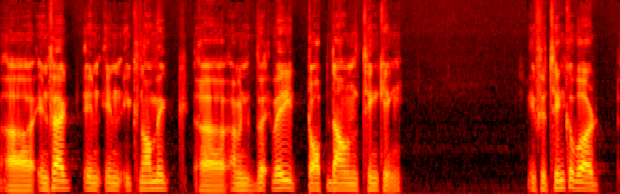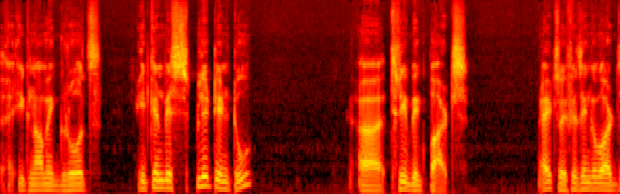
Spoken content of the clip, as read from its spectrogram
Uh, in fact, in in economic, uh, I mean, ve- very top-down thinking. If you think about uh, economic growth, it can be split into uh, three big parts, right? So if you think about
